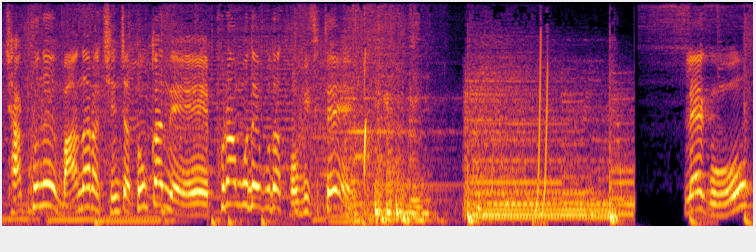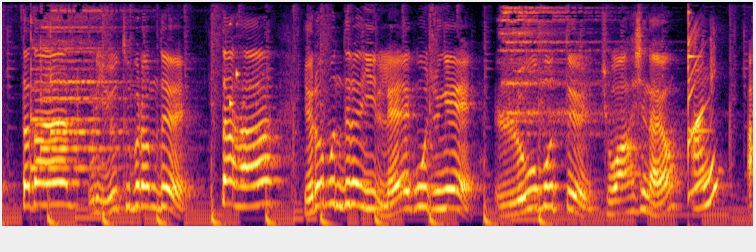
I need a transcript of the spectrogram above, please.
자쿠는 만화랑 진짜 똑같네. 프라모델보다 더 비슷해. 레고 따단 우리 유튜브 여러분들 따하 여러분들은 이 레고 중에 로봇들 좋아하시나요? 아니? 아,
